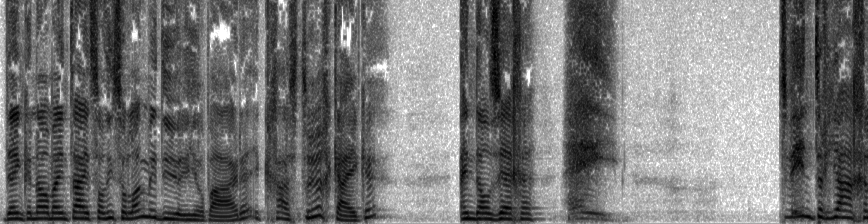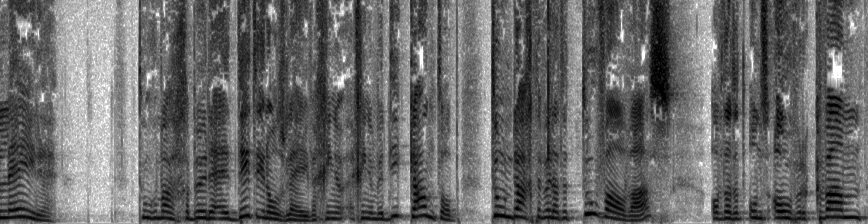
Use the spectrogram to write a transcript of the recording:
denken, nou mijn tijd zal niet zo lang meer duren hier op aarde. Ik ga eens terugkijken en dan zeggen, hé, hey, twintig jaar geleden, Toen gebeurde er dit in ons leven. Gingen, gingen we die kant op. Toen dachten we dat het toeval was. Of dat het ons overkwam.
